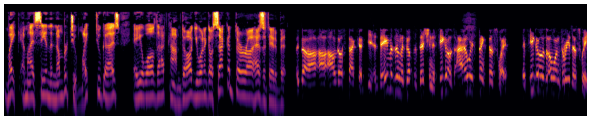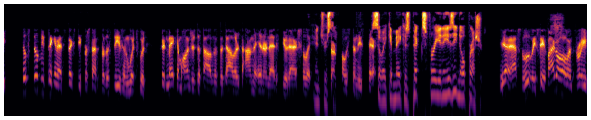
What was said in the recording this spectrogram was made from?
Mike M I C and the number two. Mike two guys AOL dot com. Dog, you want to go second or uh, hesitate a bit? No, I'll, I'll go second. Dave is in a good position. If he goes, I always think this way. If he goes 0 and 3 this week, he'll still be picking at 60% for the season, which would could make him hundreds of thousands of dollars on the internet if you'd actually start posting these picks. So he can make his picks free and easy, no pressure. yeah, absolutely. See, if I go 0 and 3,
